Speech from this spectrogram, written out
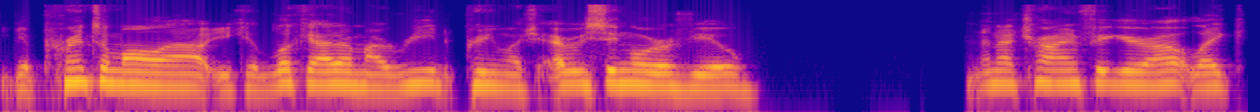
You can print them all out. You can look at them. I read pretty much every single review, and I try and figure out like,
